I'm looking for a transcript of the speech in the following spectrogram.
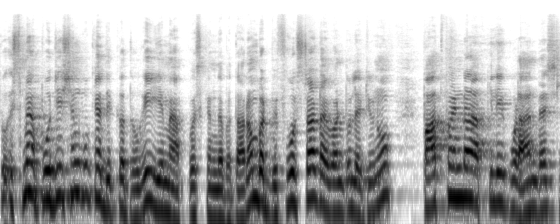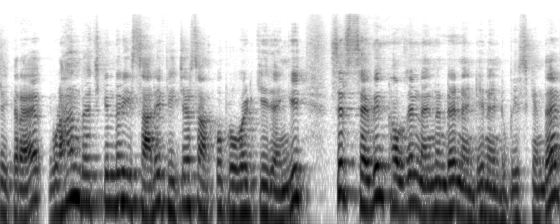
तो इसमें अपोजिशन को क्या दिक्कत होगी, ये मैं आपको इसके अंदर बता रहा हूँ। But before start I want to let you know path Pathfinder आपके लिए उड़ान बैच लेकर आया उड़ान बैच के अंदर ये सारे फीचर्स आपको प्रोवाइड किए जाएँगे, सिर्फ़ seven thousand nine hundred ninety nine rupees के अंदर।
